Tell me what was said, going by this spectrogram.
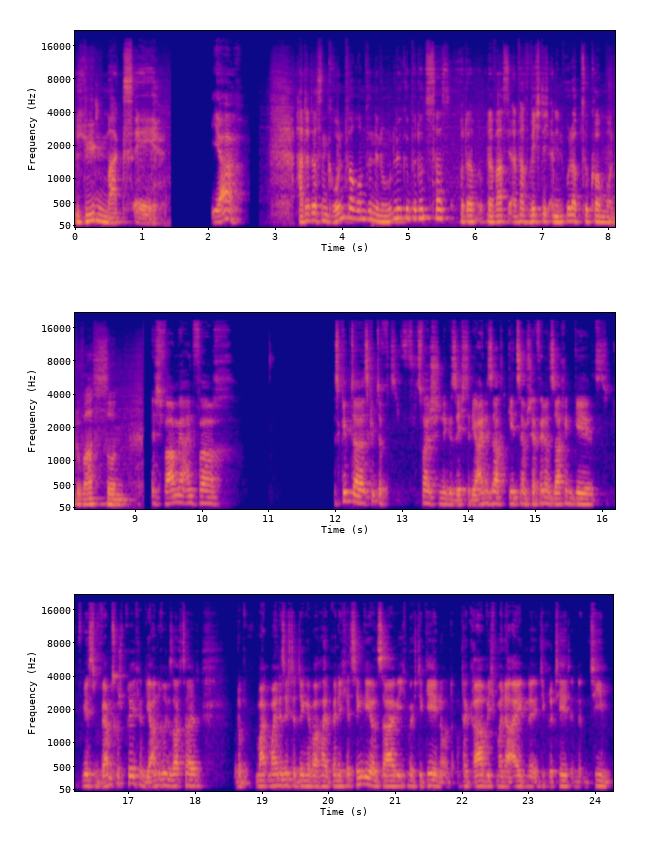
Lügenmax, ey. Ja, Hatte das einen Grund, warum du eine Notlüge benutzt hast? Oder, oder war es dir einfach wichtig, an den Urlaub zu kommen und du warst so ein. es war mir einfach. Es gibt da, es gibt da zwei verschiedene Gesichter. Die eine sagt, geh zu deinem Chef hin und sag ihm, geh, du gehst zum Bewerbungsgespräch. Und die andere sagt halt, oder me- meine Sicht der Dinge war halt, wenn ich jetzt hingehe und sage, ich möchte gehen und untergrabe ich meine eigene Integrität in dem Team.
